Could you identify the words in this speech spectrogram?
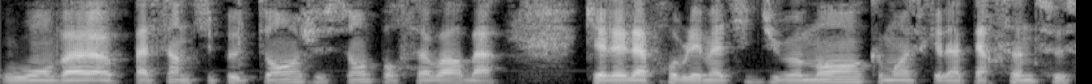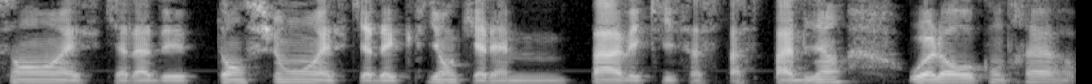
où on va passer un petit peu de temps justement pour savoir bah, quelle est la problématique du moment, comment est-ce que la personne se sent, est-ce qu'elle a des tensions, est-ce qu'il y a des clients qu'elle aime pas, avec qui ça se passe pas bien, ou alors au contraire,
